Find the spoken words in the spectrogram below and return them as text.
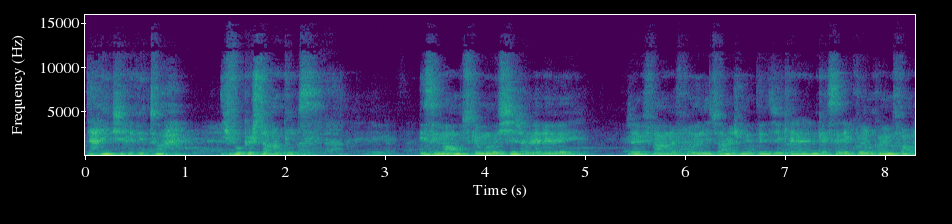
Tariq, j'ai rêvé de toi, il faut que je te raconte. Et c'est marrant parce que moi aussi j'avais rêvé. J'avais fait un rêve prémonitoire et je m'étais dit qu'elle allait me casser les couilles encore une fois.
